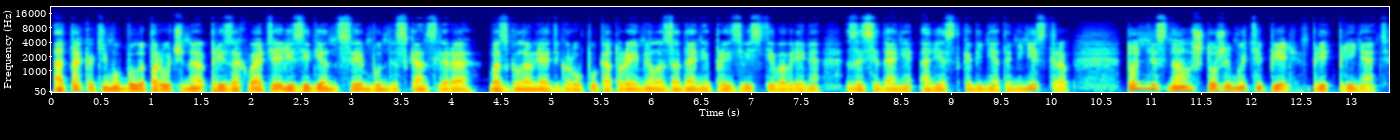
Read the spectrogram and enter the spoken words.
а так как ему было поручено при захвате резиденции бундесканцлера возглавлять группу, которая имела задание произвести во время заседания арест кабинета министров, то он не знал, что же ему теперь предпринять.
